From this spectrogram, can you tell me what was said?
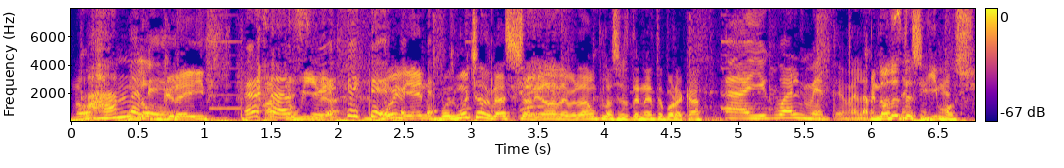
¿no? Ándale. Un upgrade a tu Sí. vida. Muy bien, pues muchas gracias, Adriana, de verdad un placer tenerte por acá. Ay, igualmente, me la ¿En dónde te seguimos?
